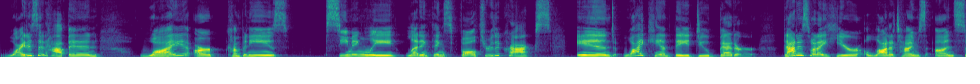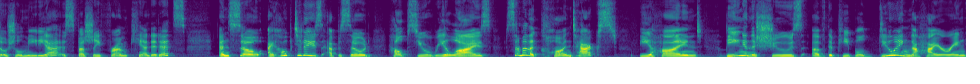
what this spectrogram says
Why does it happen? Why are companies seemingly letting things fall through the cracks? And why can't they do better? That is what I hear a lot of times on social media, especially from candidates. And so I hope today's episode helps you realize some of the context behind being in the shoes of the people doing the hiring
